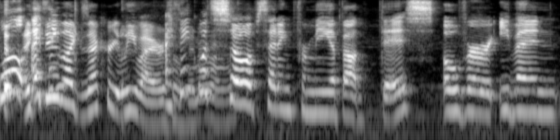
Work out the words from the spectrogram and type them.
Well, They I do think like Zachary Levi or I something. I think what's so upsetting for me about this over even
